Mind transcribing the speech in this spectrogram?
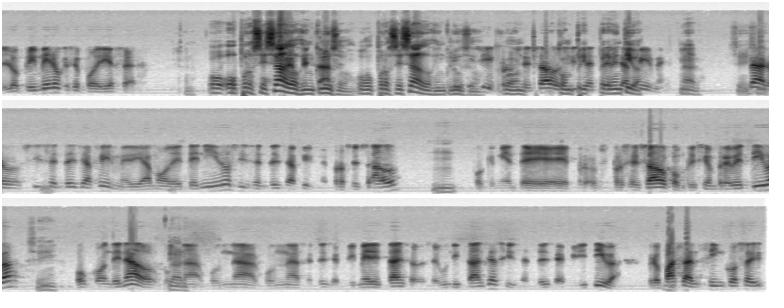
lo primero que se podría hacer. O, procesados incluso, o procesados incluso. Sí, procesados con, sin preventiva. Firme. Claro, claro sin sentencia firme, digamos, detenidos sin sentencia firme, procesados Mm. porque miente procesado con prisión preventiva o condenado con, una, con, una, con una sentencia de primera instancia o de segunda instancia sin sentencia definitiva. Pero pasan cinco o seis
